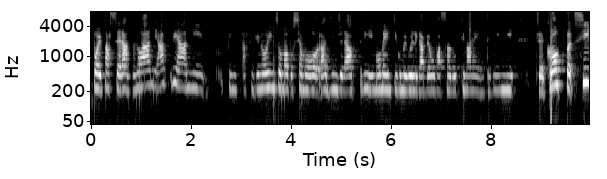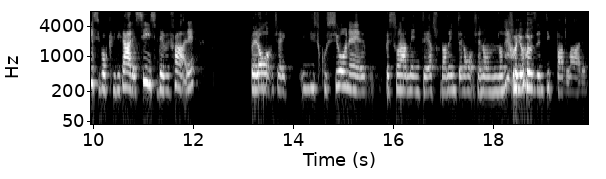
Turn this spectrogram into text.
poi passeranno anni, altri anni fin, affinché noi insomma possiamo raggiungere altri momenti come quelli che abbiamo passato ultimamente. Quindi, cioè, Klopp sì, si può criticare, sì, si deve fare, però cioè, in discussione personalmente assolutamente no, cioè, non, non ne voglio sentire parlare.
